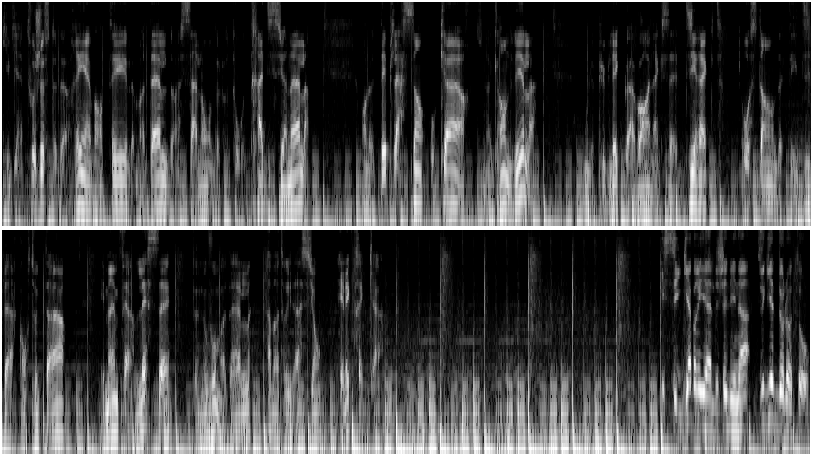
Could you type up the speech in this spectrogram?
qui vient tout juste de réinventer le modèle d'un salon de l'auto traditionnel en le déplaçant au cœur d'une grande ville où le public peut avoir un accès direct au stand des divers constructeurs et même faire l'essai de nouveaux modèles à motorisation électrique. Ici Gabriel Gélina du Guide de l'Auto.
